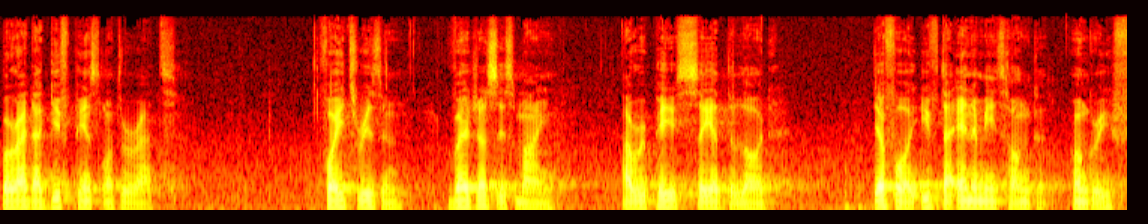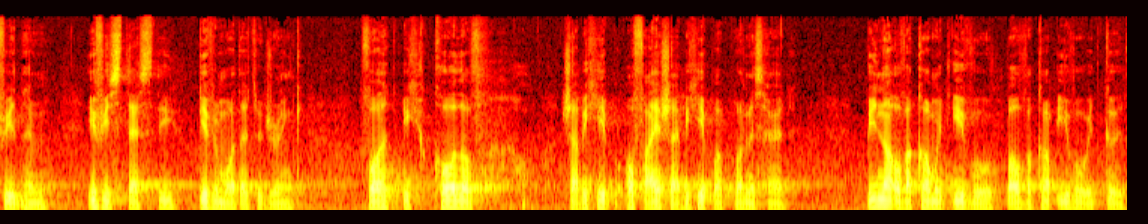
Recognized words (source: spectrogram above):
but rather give pains unto wrath. For its reason, vengeance is mine. I will repay, saith the Lord. Therefore, if thy enemy is hungry, feed him. If he is thirsty, give him water to drink. For a coal of shall be fire shall be heaped upon his head. Be not overcome with evil, but overcome evil with good.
